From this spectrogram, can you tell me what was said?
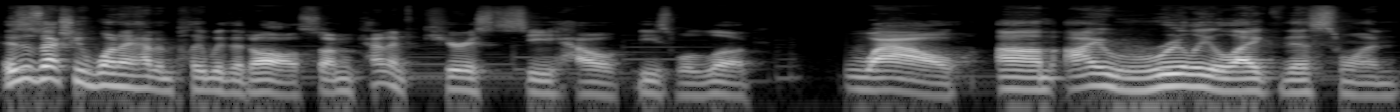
this is actually one I haven't played with at all. So I'm kind of curious to see how these will look. Wow, um, I really like this one.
